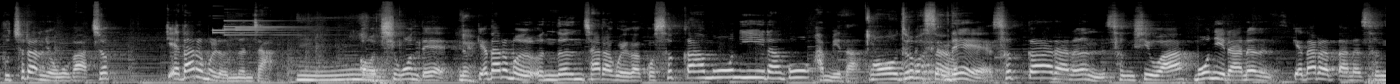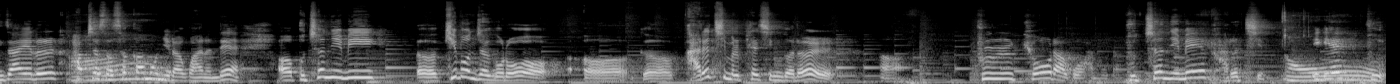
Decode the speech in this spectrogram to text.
부처라는 용어가 즉 깨달음을 얻는 자, 음. 어, 칭호인데 네. 깨달음을 얻는 자라고 해갖고 석가모니라고 합니다. 어, 들어봤어요. 네, 석가라는 성씨와 모니라는 깨달았다는 성자를 합쳐서 아. 석가모니라고 하는데 어, 부처님이 어, 기본적으로 어, 그 가르침을 펼친 거를 어, 불교라고 합니다. 부처님의 가르침. 어. 이게 부-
